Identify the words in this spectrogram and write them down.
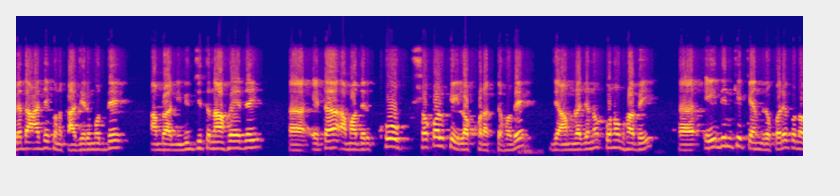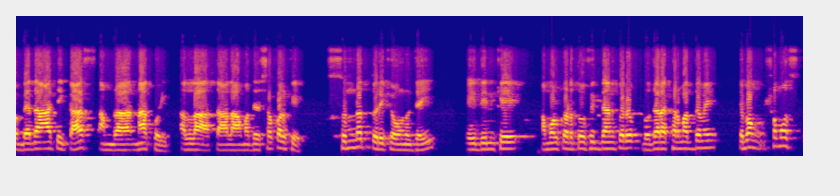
বেদা আদি কোনো কাজের মধ্যে আমরা নিমজ্জিত না হয়ে যাই। এটা আমাদের খুব সকলকেই লক্ষ্য রাখতে হবে যে আমরা যেন কোনোভাবেই এই দিনকে কেন্দ্র করে কোনো বেদাআতি কাজ আমরা না করি। আল্লাহ তাআলা আমাদের সকলকে সুন্নত তরিকা অনুযায়ী এই দিনকে আমল করার তৌফিক দান করুক, রোজা রাখার মাধ্যমে এবং সমস্ত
